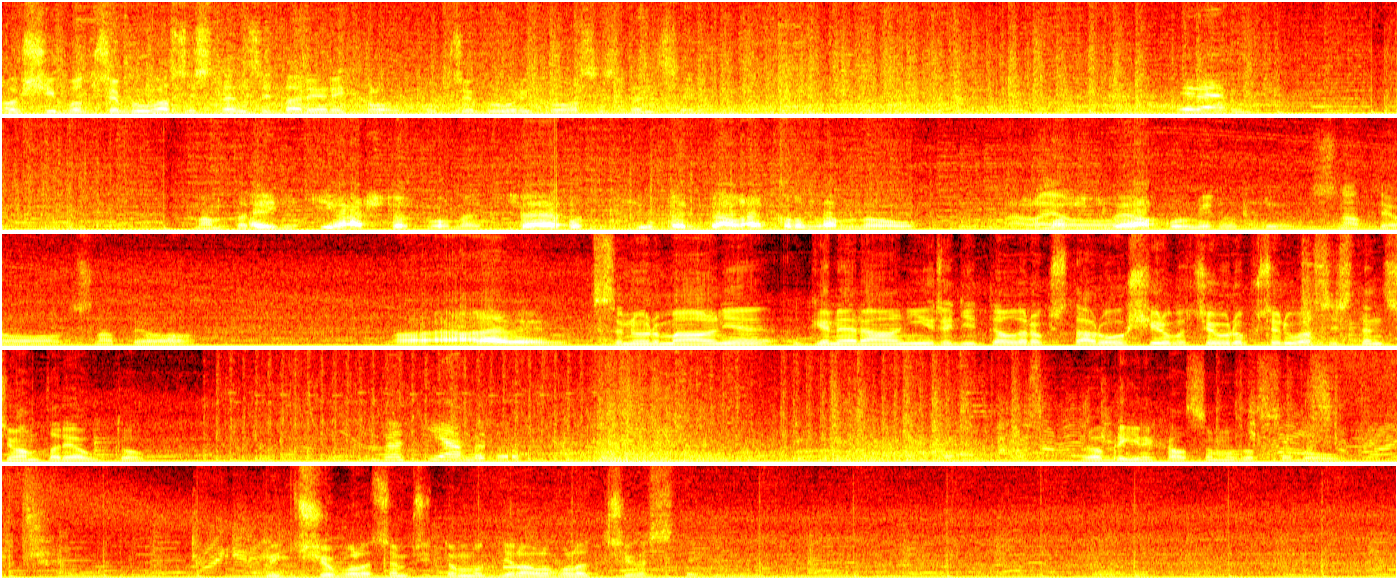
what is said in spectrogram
Oši, potřebuju asistenci tady, rychlou. Potřebuju rychlou asistenci. Jdem. Mám Hej, tady... stíháš to dvou metře, bo ty jsi úplně daleko za mnou. Ale Máš jo, dvě a půl minuty. snad jo, snad jo. No já nevím. Se normálně generální ředitel Rockstaru, hoši, potřebuju dopředu asistenci, mám tady auto. Nastíháme to. Dobrý, nechal jsem ho za sebou. Pičo, vole, jsem přitom oddělal, vole, tři vesty.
